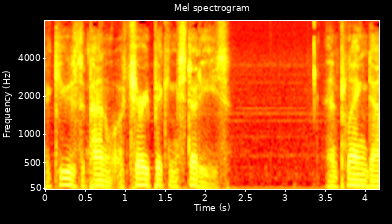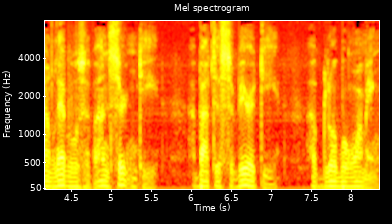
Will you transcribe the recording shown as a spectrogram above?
accused the panel of cherry-picking studies and playing down levels of uncertainty about the severity of global warming.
